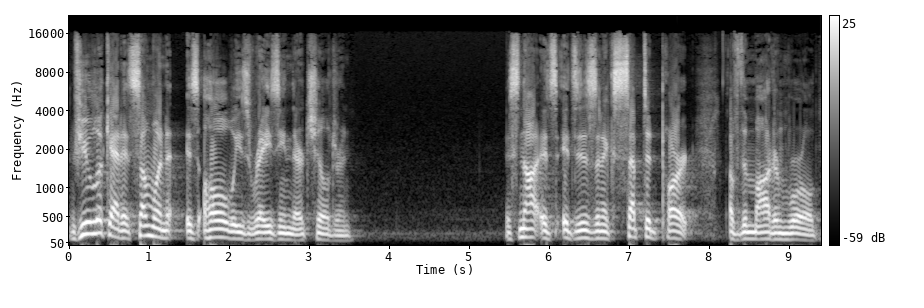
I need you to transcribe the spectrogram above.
If you look at it, someone is always raising their children. It's not, it's, it is an accepted part of the modern world.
